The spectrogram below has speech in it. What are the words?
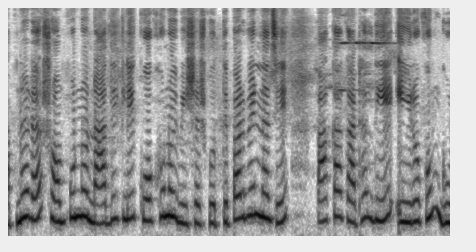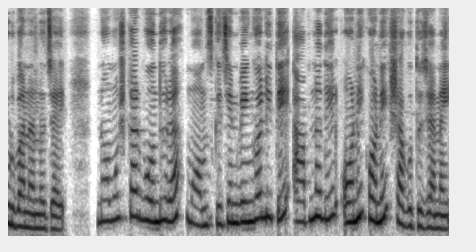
আপনারা সম্পূর্ণ না দেখলে কখনোই বিশ্বাস করতে পারবেন না যে পাকা কাঁঠাল দিয়ে এই রকম গুড় বানানো যায়। নমস্কার বন্ধুরা, মমস কিচেন বেঙ্গলিতে আপনাদের অনেক অনেক স্বাগত জানাই।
